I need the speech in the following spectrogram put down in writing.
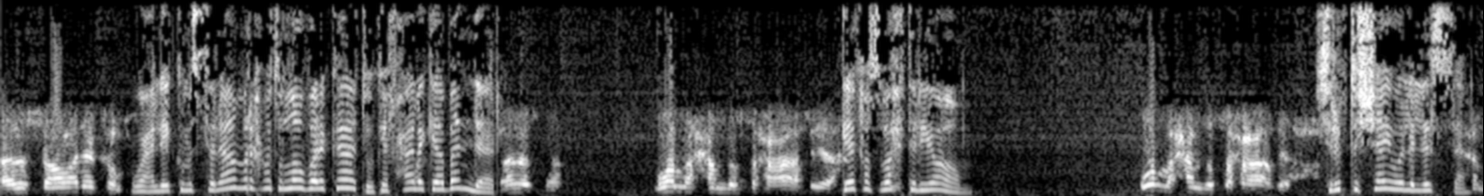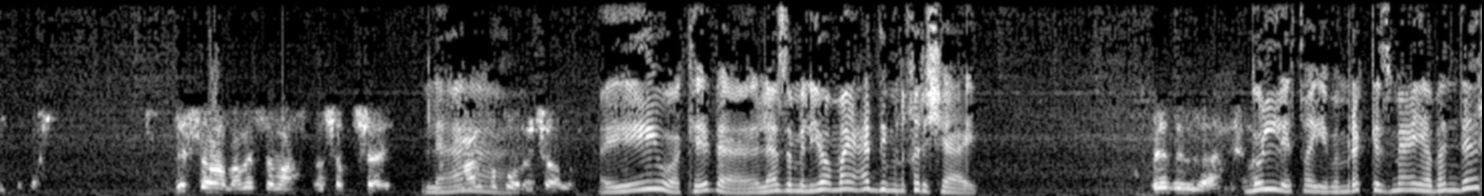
ألو السلام عليكم. وعليكم السلام ورحمة الله وبركاته. كيف حالك يا بندر؟ والله الحمد لله صحة وعافية. كيف أصبحت اليوم؟ والله الحمد لله صحة وعافية. شربت الشاي ولا لسه؟ الحمد لله. لسه والله لسه ما نشرت شيء لا. مع الفطور إن شاء الله. أيوه كذا. لازم اليوم ما يعدي من غير شاي. بإذن الله. قل لي طيب مركز معي يا بندر؟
